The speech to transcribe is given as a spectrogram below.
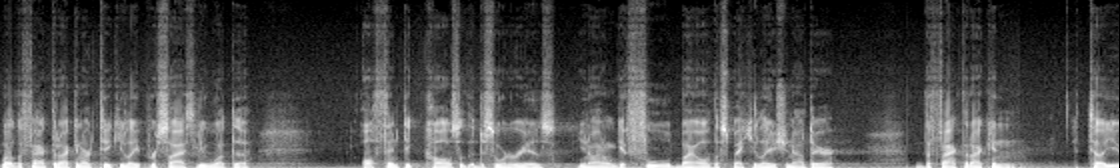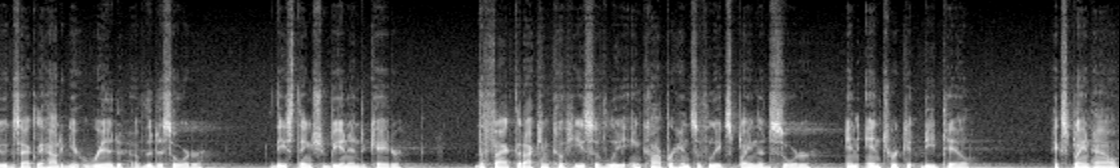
Well, the fact that I can articulate precisely what the authentic cause of the disorder is. You know, I don't get fooled by all the speculation out there. The fact that I can tell you exactly how to get rid of the disorder, these things should be an indicator. The fact that I can cohesively and comprehensively explain the disorder in intricate detail, explain how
